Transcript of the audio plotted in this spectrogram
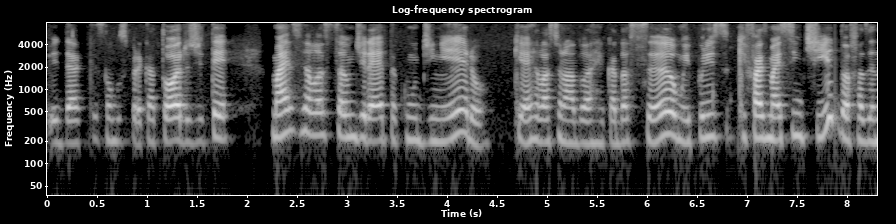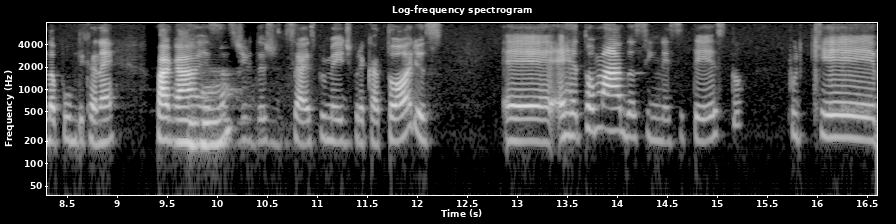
e da questão dos precatórios, de ter mais relação direta com o dinheiro, que é relacionado à arrecadação, e por isso que faz mais sentido a fazenda pública, né, pagar uhum. essas dívidas judiciais por meio de precatórios, é, é retomado assim nesse texto, porque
